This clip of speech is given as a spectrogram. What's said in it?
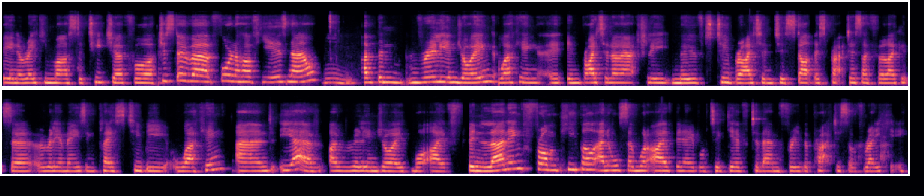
being a Reiki master teacher for just over four and a half years now. Hmm. I've been really really enjoying working in Brighton. I actually moved to Brighton to start this practice. I feel like it's a, a really amazing place to be working. And yeah, I really enjoy what I've been learning from people and also what I've been able to give to them through the practice of Reiki.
